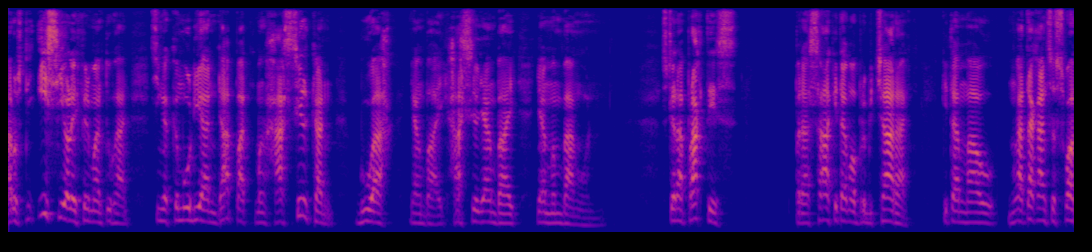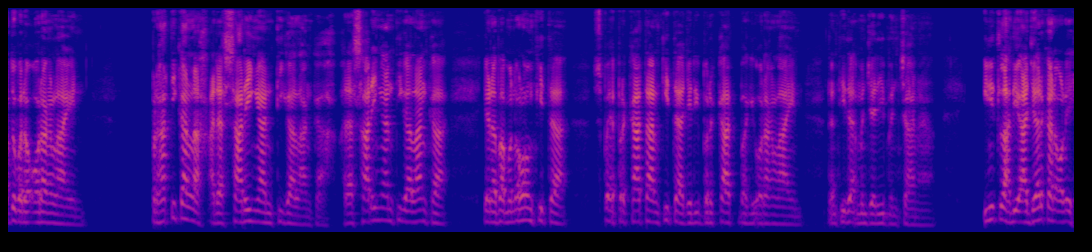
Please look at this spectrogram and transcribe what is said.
harus diisi oleh firman Tuhan sehingga kemudian dapat menghasilkan buah yang baik, hasil yang baik yang membangun. Secara praktis, pada saat kita mau berbicara, kita mau mengatakan sesuatu pada orang lain, perhatikanlah ada saringan tiga langkah. Ada saringan tiga langkah yang dapat menolong kita supaya perkataan kita jadi berkat bagi orang lain dan tidak menjadi bencana. Ini telah diajarkan oleh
